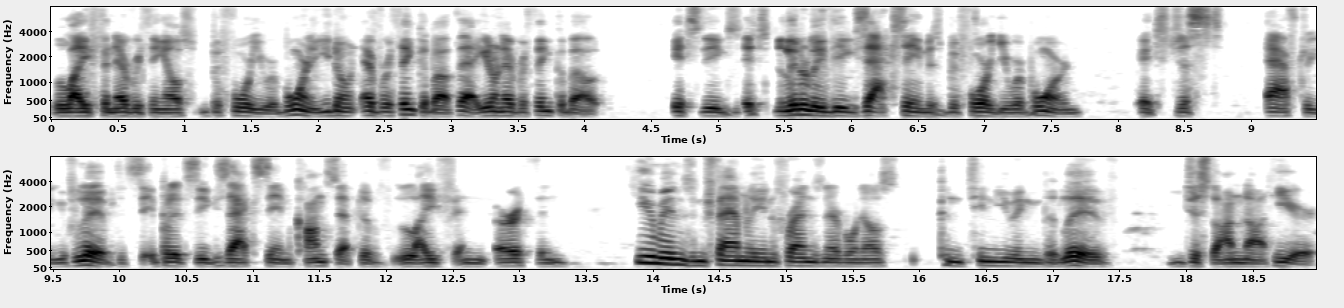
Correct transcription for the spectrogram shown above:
life and everything else before you were born and you don't ever think about that. You don't ever think about it's the it's literally the exact same as before you were born. It's just after you've lived. It's but it's the exact same concept of life and earth and humans and family and friends and everyone else continuing to live. Just i'm not here.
